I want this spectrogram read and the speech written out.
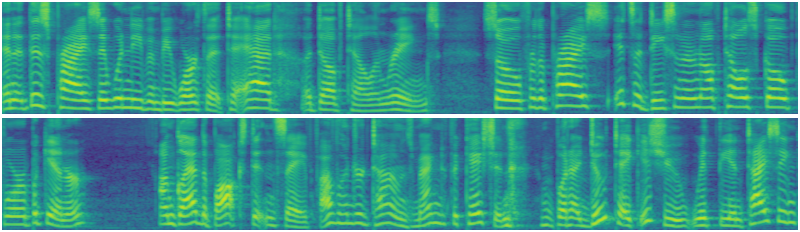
And at this price, it wouldn't even be worth it to add a dovetail and rings. So for the price, it's a decent enough telescope for a beginner. I'm glad the box didn't say 500 times magnification, but I do take issue with the enticing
